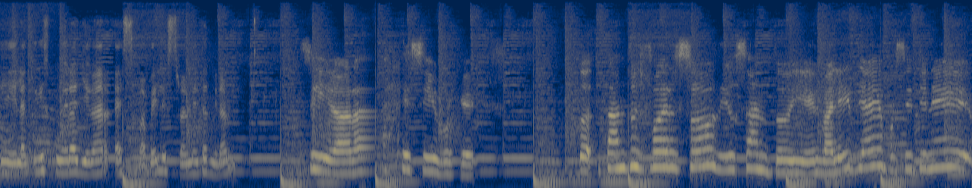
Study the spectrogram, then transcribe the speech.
eh, la actriz pudiera llegar a ese papel es realmente admirable. Sí, la verdad es que sí, porque tanto esfuerzo, Dios santo, y el ballet ya por sí tiene,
